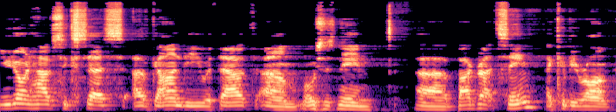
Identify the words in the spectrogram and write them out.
You don't have success of Gandhi without um, what was his name, uh, Bhagat Singh. I could be wrong,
